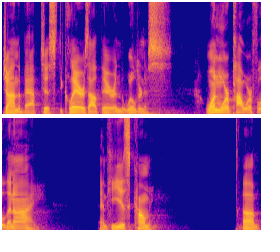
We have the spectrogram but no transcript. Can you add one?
John the Baptist declares out there in the wilderness, one more powerful than I, and he is coming. Um,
